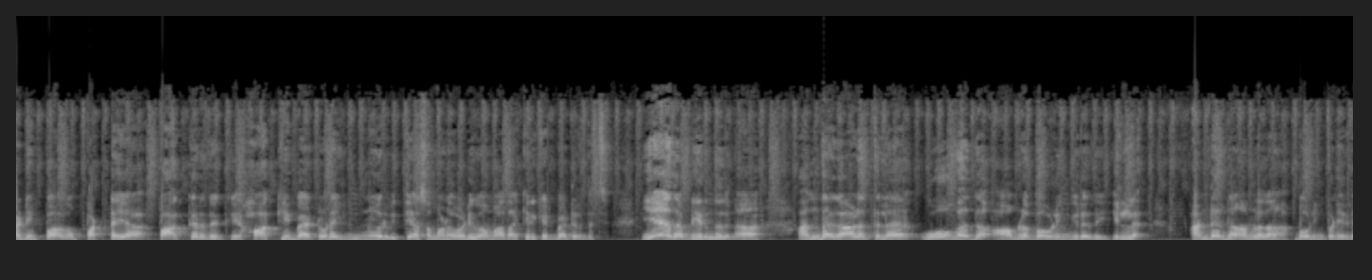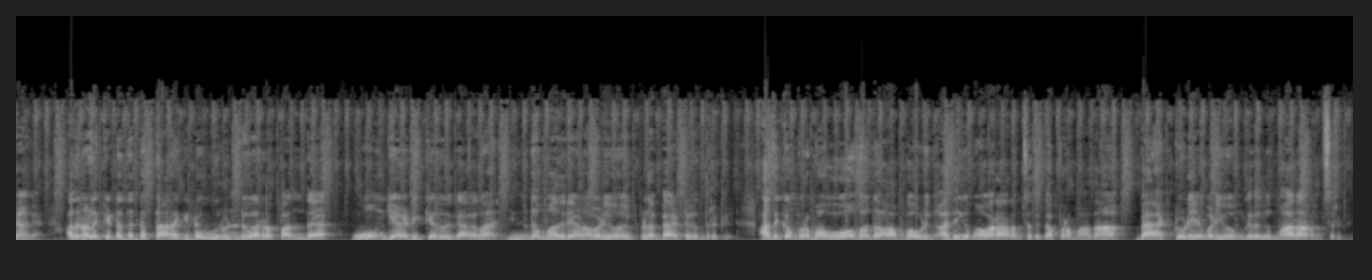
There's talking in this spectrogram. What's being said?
அடிப்பாகம் பட்டையாக பார்க்கறதுக்கு ஹாக்கி பேட்டோட இன்னொரு வித்தியாசமான வடிவமாக தான் கிரிக்கெட் பேட் இருந்துச்சு. ஏன் அது அப்படி இருந்ததுன்னா அந்த காலத்தில் ஓவர் த ஆமில் பவுலிங்கிறது இல்லை. அண்டர் த ஆமில் தான் பவுலிங் பண்ணியிருக்காங்க அதனால் கிட்டத்தட்ட தரைக்கிட்ட உருண்டு வர்ற பந்தை ஓங்கி அடிக்கிறதுக்காக தான் இந்த மாதிரியான வடிவமைப்பில் பேட் இருந்திருக்கு. அதுக்கப்புறமா ஓவர் த ஆம் பவுலிங் அதிகமாக வர ஆரம்பித்ததுக்கு அப்புறமா தான் பேட்டுடைய வடிவங்கிறது மாற ஆரம்பிச்சிருக்கு.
